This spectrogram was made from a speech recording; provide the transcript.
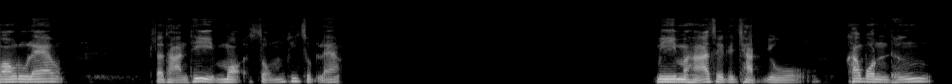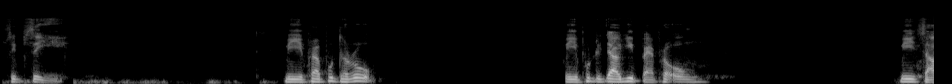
มองดูแล้ว สถานที่เหมาะสมที่สุดแล้ว มีมหาสุติฉัตรอยู่ข้างบนถึงสิบสี่มีพระพุทธรูป มีพุทธเจ้ายี่แปดพระองค์ มีเสา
